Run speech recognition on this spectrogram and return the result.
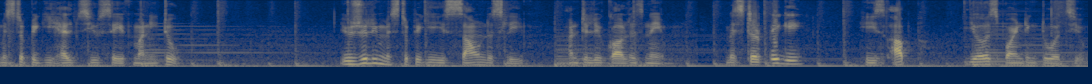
Mr. Piggy helps you save money too. Usually, Mr. Piggy is sound asleep until you call his name. Mr. Piggy! He's up, ears pointing towards you.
